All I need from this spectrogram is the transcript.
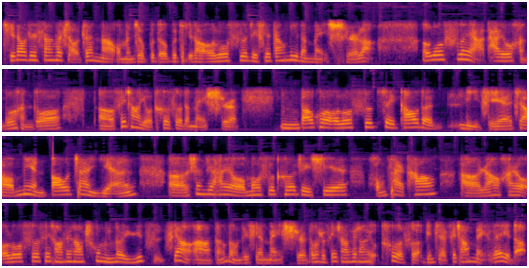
提到这三个小镇呢，我们就不得不提到俄罗斯这些当地的美食了。俄罗斯呀，它有很多很多呃非常有特色的美食。嗯，包括俄罗斯最高的礼节叫面包蘸盐，呃，甚至还有莫斯科这些红菜汤啊，然后还有俄罗斯非常非常出名的鱼子酱啊等等这些美食都是非常非常有特色并且非常美味的。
